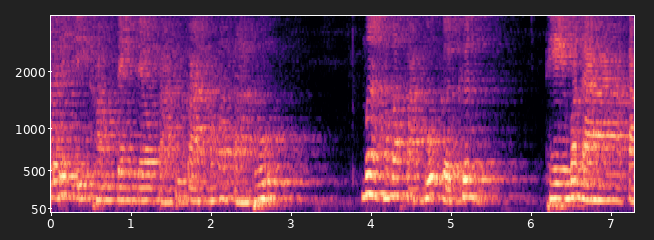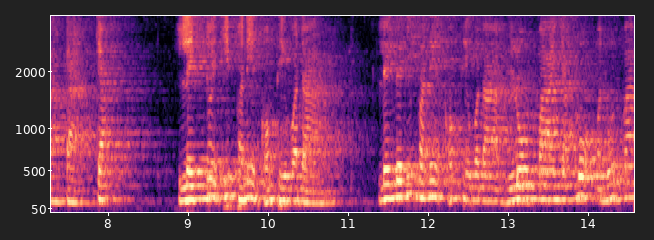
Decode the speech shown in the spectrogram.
จะได้ยินคำแซงเซลสาธุการคำว่าสาธุ เมื่อคำว่าสาธุเกิดขึ้น เทวดาต่างๆจะเล็งด้วยทิพเนตรของเทวดา เล็งด้วยทิพเนตรของเทวดาลงมายังโลกมนุษย์ว่า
